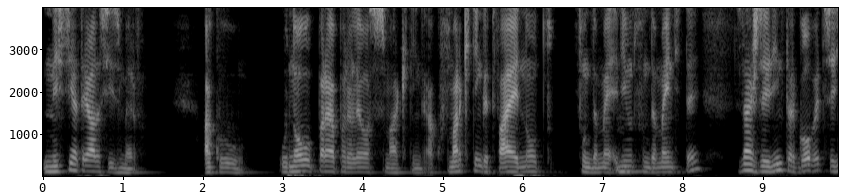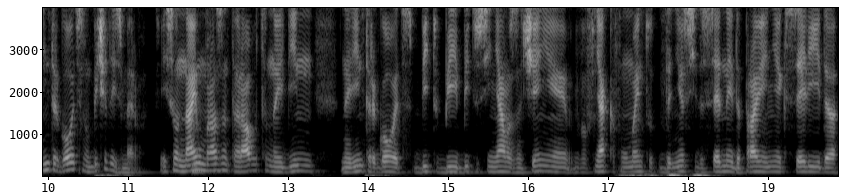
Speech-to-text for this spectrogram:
наистина трябва да се измерва ако отново правя паралела с маркетинга, ако в маркетинга това е едно от фундамент, един от фундаментите, знаеш, за един търговец, един търговец не обича да измерва. Мисля, най-омразната работа на един, на един търговец B2B, B2C няма значение в някакъв момент от деня си да седне и да прави едни Excel и да,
